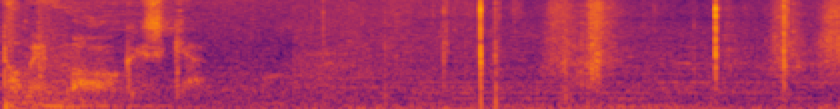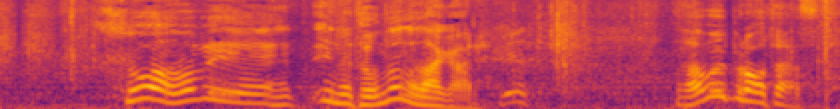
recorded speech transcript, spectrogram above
De är magiska. Så, då var vi inne i tunneln och laggar. Det här var ett bra test.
